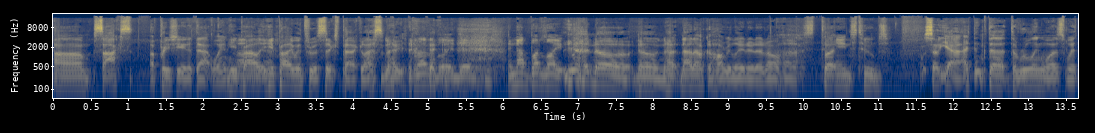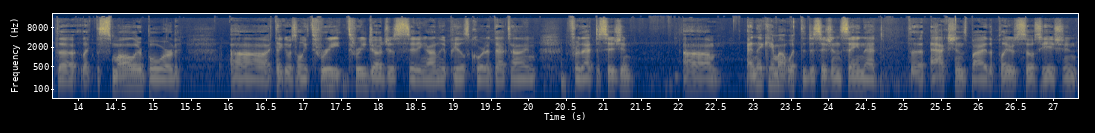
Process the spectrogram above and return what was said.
Um, Sox appreciated that win. He probably yeah. he probably went through a six pack last night. Probably did, and not Bud Light. yeah, no, no, not not alcohol related at all. Uh, But- Hanes tubes. So yeah, I think the the ruling was with uh, like the smaller board. Uh, I think it was only three three judges sitting on the appeals court at that time for that decision, um, and they came out with the decision saying that the actions by the Players Association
